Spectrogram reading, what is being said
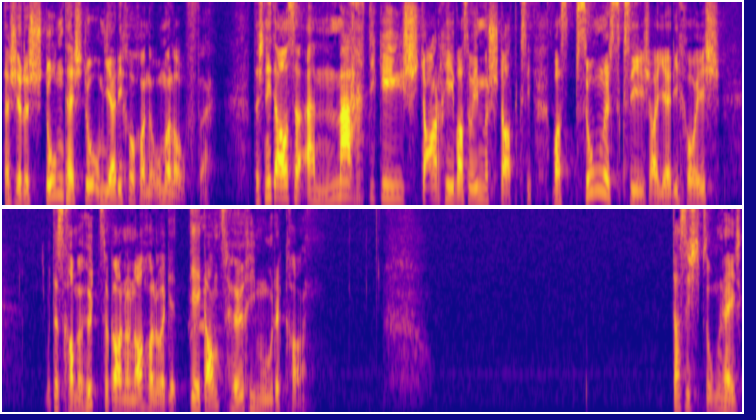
Da hast in einer Stunde hast du um Jericho herumlaufen Das war nicht also eine mächtige, starke, was auch immer Stadt. Was besonders war an Jericho ist, und das kann man heute sogar noch nachschauen, die ganz hohe Mauern. Das war die Besonderheit.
